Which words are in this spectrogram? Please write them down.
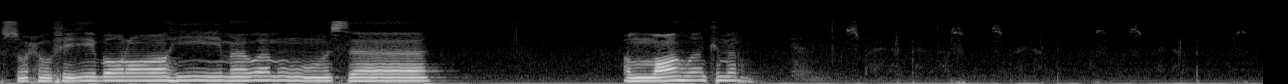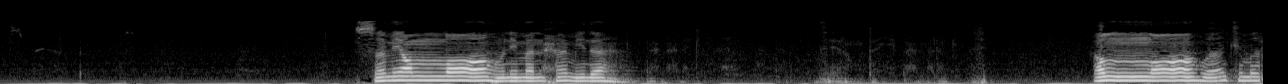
صحف إبراهيم وموسى. الله أكبر. سمع الله لمن حمده. الله أكبر.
